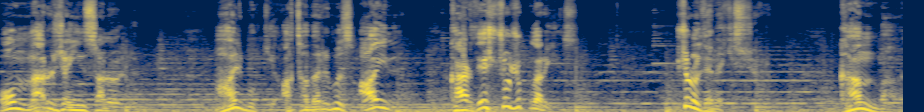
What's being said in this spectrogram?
onlarca insan öldü. Halbuki atalarımız aynı. Kardeş çocuklarıyız. Şunu demek istiyorum. Kan bağı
